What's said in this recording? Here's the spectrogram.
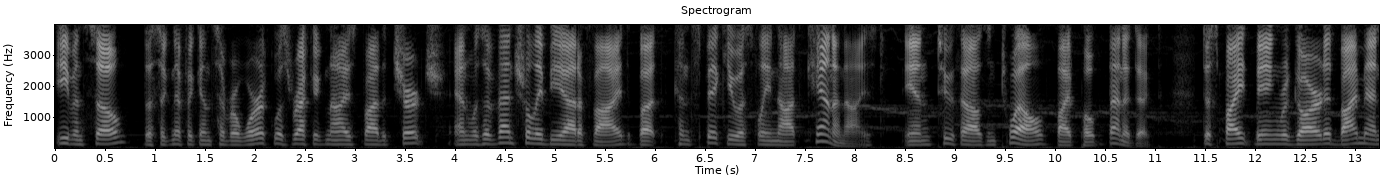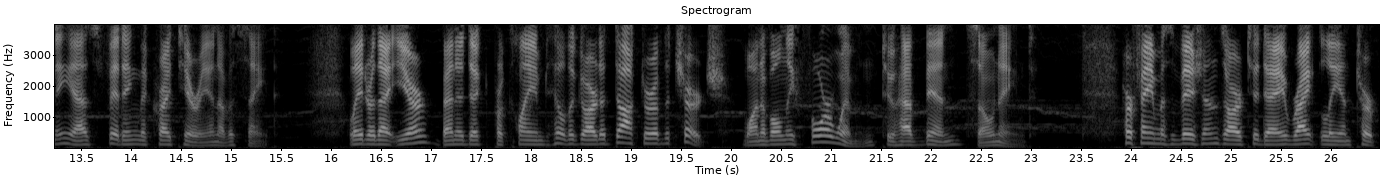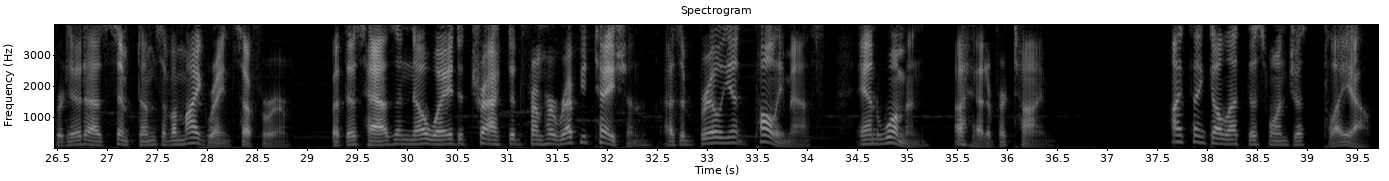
Even so, the significance of her work was recognized by the Church and was eventually beatified, but conspicuously not canonized, in 2012 by Pope Benedict, despite being regarded by many as fitting the criterion of a saint. Later that year, Benedict proclaimed Hildegard a doctor of the Church, one of only four women to have been so named. Her famous visions are today rightly interpreted as symptoms of a migraine sufferer, but this has in no way detracted from her reputation as a brilliant polymath and woman ahead of her time. I think I'll let this one just play out.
